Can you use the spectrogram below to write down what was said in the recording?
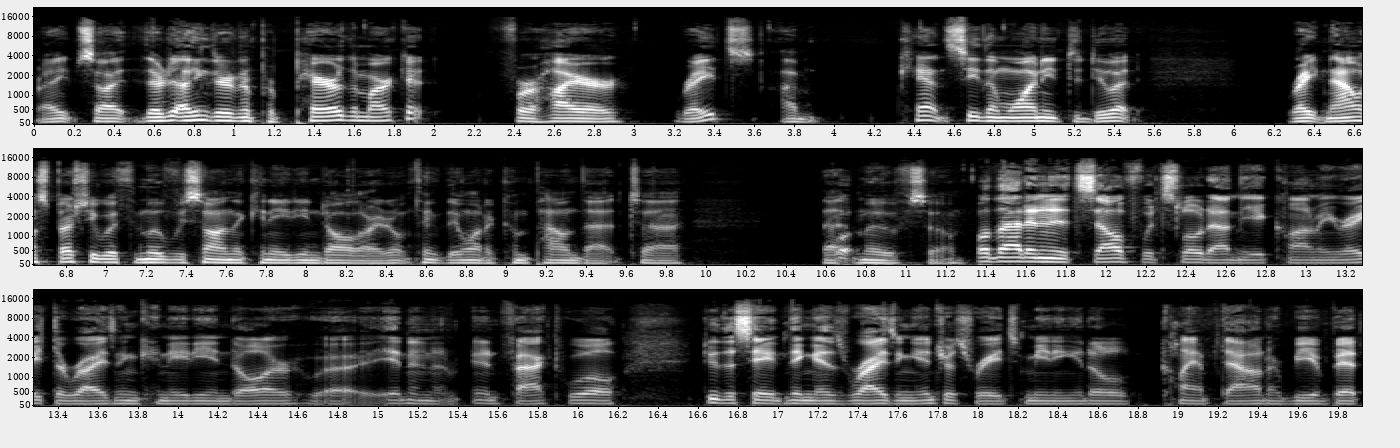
right? So I, they're- I think they're going to prepare the market for higher rates. I can't see them wanting to do it right now, especially with the move we saw in the Canadian dollar. I don't think they want to compound that uh, that Well- move. So Well, that in itself would slow down the economy, right? The rising Canadian dollar, uh, in in, in fact, will do the same thing as rising interest rates, meaning it'll clamp down or be a bit,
